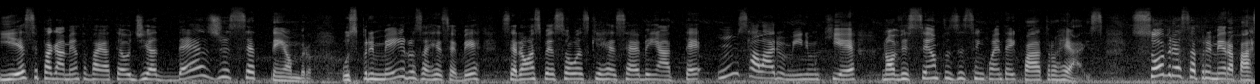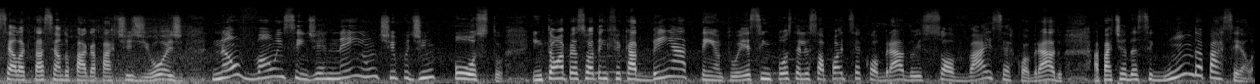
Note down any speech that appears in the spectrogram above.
E esse pagamento vai até o dia 10 de setembro. Os primeiros a receber serão as pessoas que recebem até um salário mínimo, que é 954 reais. Sobre essa primeira parcela que está sendo paga a partir de hoje, não vão incidir nenhum tipo de imposto. Então a pessoa tem que ficar bem atento. Esse imposto ele só pode ser cobrado e só vai ser cobrado a partir da segunda parcela.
